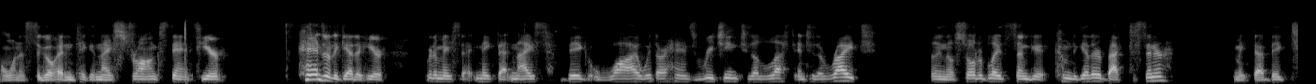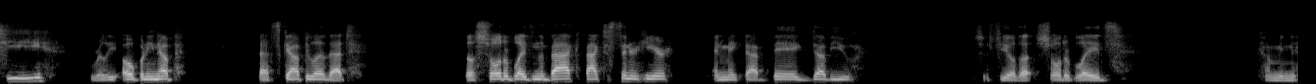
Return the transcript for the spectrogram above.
I want us to go ahead and take a nice strong stance here. Hands are together here. We're gonna make that, make that nice big Y with our hands reaching to the left and to the right. Feeling those shoulder blades get, come together back to center. Make that big T, really opening up that scapula, that those shoulder blades in the back, back to center here, and make that big W. Should feel the shoulder blades coming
